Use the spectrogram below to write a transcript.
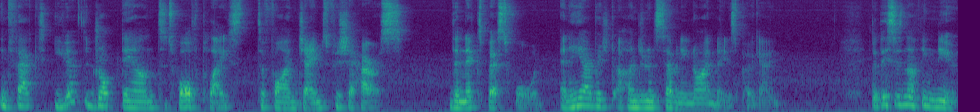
In fact, you have to drop down to 12th place to find James Fisher Harris, the next best forward, and he averaged 179 metres per game. But this is nothing new.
